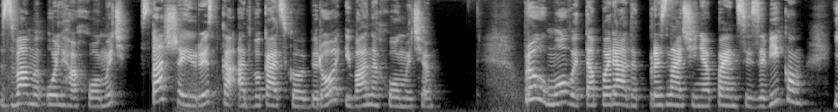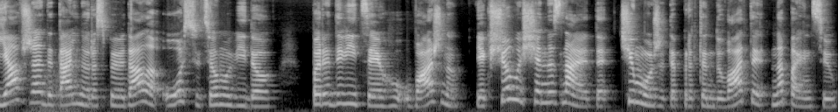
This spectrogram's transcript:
З вами Ольга Хомич, старша юристка адвокатського бюро Івана Хомича. Про умови та порядок призначення пенсій за віком я вже детально розповідала ось у цьому відео. Передивіться його уважно, якщо ви ще не знаєте, чи можете претендувати на пенсію.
